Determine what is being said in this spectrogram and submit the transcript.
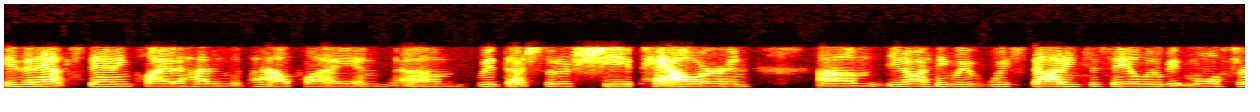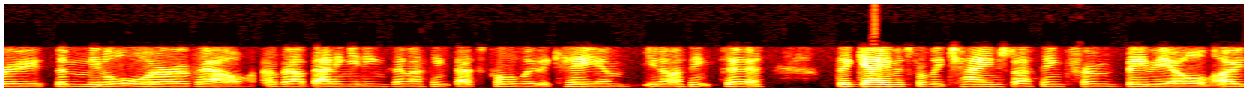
is an outstanding player to have in the power play and um, with that sort of sheer power and um, you know I think we're we're starting to see a little bit more through the middle order of our of our batting innings and I think that's probably the key and you know I think to the game has probably changed. I think from BBL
